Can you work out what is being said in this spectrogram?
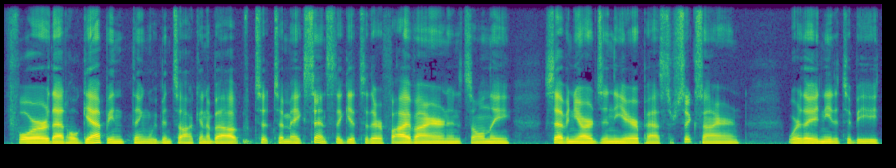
for that whole gapping thing we've been talking about to, to make sense. They get to their five iron and it's only seven yards in the air past their six iron, where they need it to be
